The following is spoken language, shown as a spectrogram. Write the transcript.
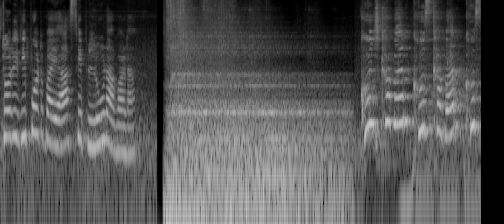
Story report by Asif Lunawada. ખુશ ખબર ખુશ ખબર ખુશ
